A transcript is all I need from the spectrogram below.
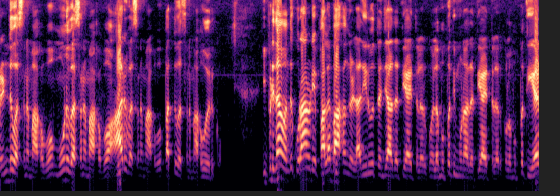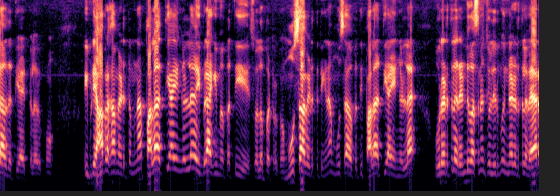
ரெண்டு வசனமாகவோ மூணு வசனமாகவோ ஆறு வசனமாகவோ பத்து வசனமாகவோ இருக்கும். இப்படி தான் வந்து குரானுடைய பல பாகங்கள் அது இருபத்தஞ்சாவது அத்தியாயத்தில் இருக்கும் இல்லை முப்பத்தி மூணாவது அத்தியாயத்தில் இருக்கும் இல்லை முப்பத்தி ஏழாவது அத்தியாயத்தில் இருக்கும். இப்படி ஆப்ரஹாம் எடுத்தோம்னா பல அத்தியாயங்களில் இப்ராஹிமை பற்றி சொல்லப்பட்டிருக்கும். மூசாவை எடுத்துட்டிங்கன்னா மூசாவை பற்றி பல அத்தியாயங்களில் ஒரு இடத்துல ரெண்டு வசனம் சொல்லியிருக்கும் இன்னொரு இடத்துல வேற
